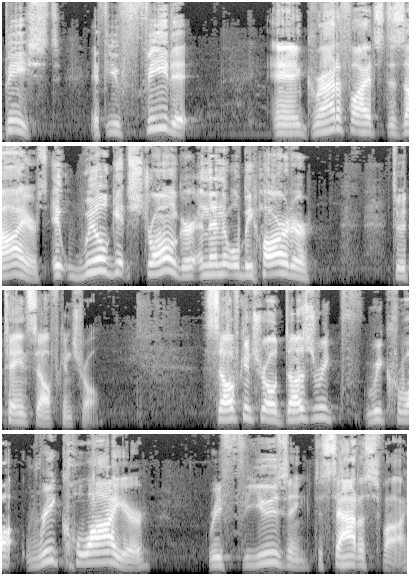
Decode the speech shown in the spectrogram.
beast. If you feed it and gratify its desires, it will get stronger and then it will be harder to attain self-control. Self control does re- requ- require refusing to satisfy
